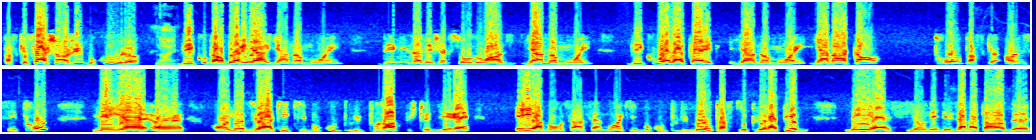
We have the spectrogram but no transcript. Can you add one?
Parce que ça a changé beaucoup, là. Des coups par derrière, il y en a moins. Des mises en échec sur l'oise, il y en a moins. Des coups à la tête, il y en a moins. Il y en a encore trop parce que, un, c'est trop. Mais euh, euh, on a du hockey qui est beaucoup plus propre, je te dirais, et à mon sens à moi, qui est beaucoup plus beau parce qu'il est plus rapide. Mais euh, si on est des amateurs de,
